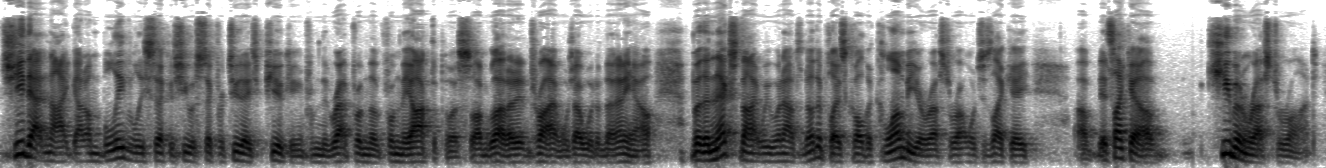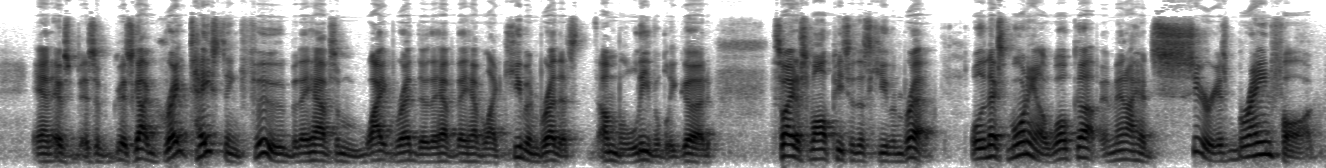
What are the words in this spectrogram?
she that night got unbelievably sick, and she was sick for two days puking from the from the from the octopus. So I'm glad I didn't try it, which I wouldn't have done anyhow. But the next night we went out to another place called the Columbia Restaurant, which is like a uh, it's like a Cuban restaurant, and it's it's, a, it's got great tasting food, but they have some white bread there. They have they have like Cuban bread that's unbelievably good. So I had a small piece of this Cuban bread. Well, the next morning I woke up and man, I had serious brain fog,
